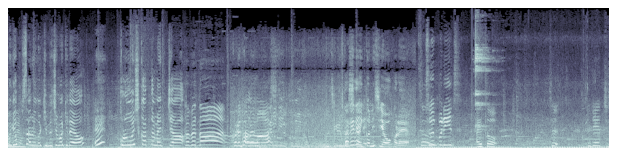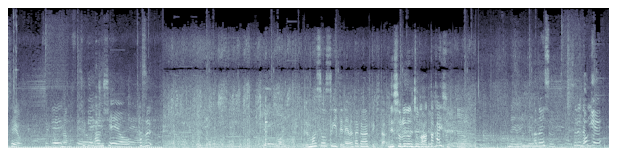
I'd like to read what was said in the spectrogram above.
ムギョプサルのキムチ巻きだよ。え？これ美味しかっためっちゃ。食べたい。これ食べます。2人で1個にしようこれ。スープリーズ。えっとすすげえちせよ。すげえすげえシェよ。はず。うまそうすぎて眠たくなってきた。ねそれだ。ちょっとあったかいしね。あナイスそれオッケー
